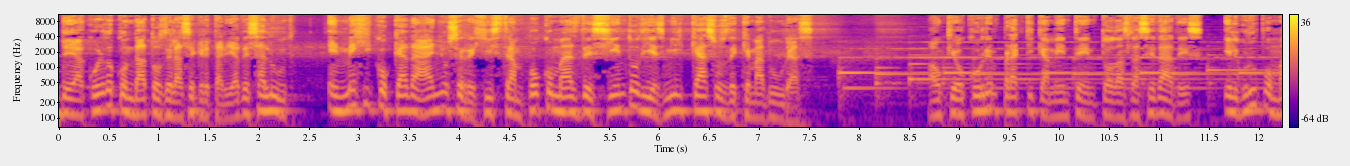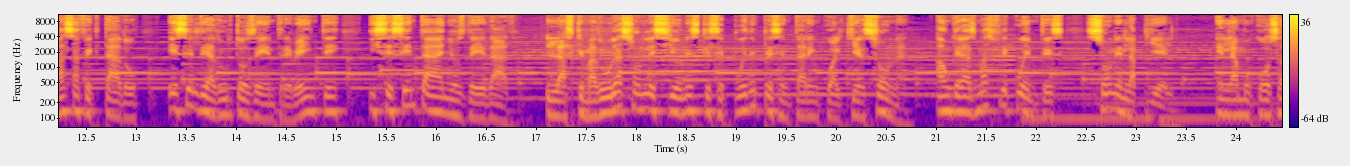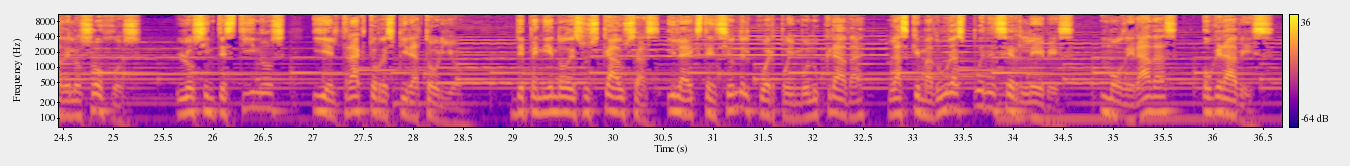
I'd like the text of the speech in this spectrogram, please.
De acuerdo con datos de la Secretaría de Salud, en México cada año se registran poco más de 110.000 casos de quemaduras. Aunque ocurren prácticamente en todas las edades, el grupo más afectado es el de adultos de entre 20 y 60 años de edad. Las quemaduras son lesiones que se pueden presentar en cualquier zona, aunque las más frecuentes son en la piel, en la mucosa de los ojos, los intestinos y el tracto respiratorio. Dependiendo de sus causas y la extensión del cuerpo involucrada, las quemaduras pueden ser leves, moderadas o graves.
